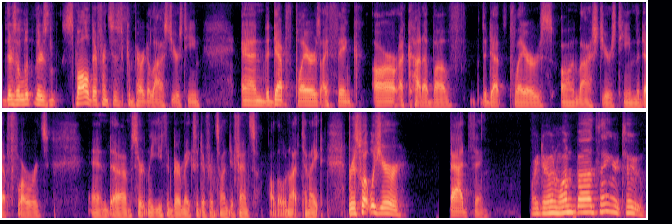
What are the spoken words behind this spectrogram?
there's a there's small differences compared to last year's team and the depth players i think are a cut above the depth players on last year's team the depth forwards and um, certainly ethan bear makes a difference on defense although not tonight bruce what was your bad thing. Are we doing one bad thing or two?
